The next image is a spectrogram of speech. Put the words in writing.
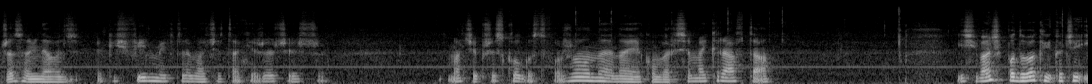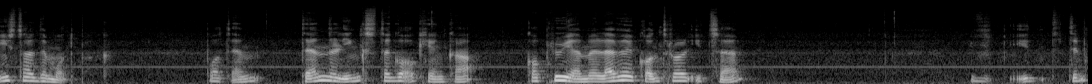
Czasami nawet jakiś filmik, który macie takie rzeczy jeszcze. Macie przez kogo stworzone, na jaką wersję Minecrafta. Jeśli Wam się podoba, klikacie Install the Modpack. Potem ten link z tego okienka kopiujemy lewy Ctrl i C i w, tym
